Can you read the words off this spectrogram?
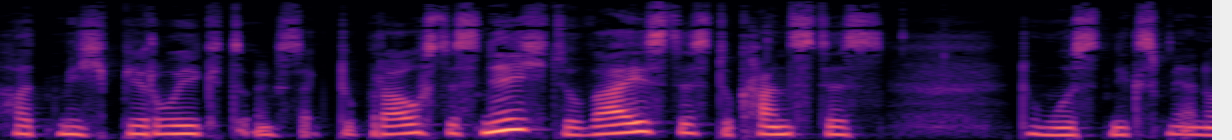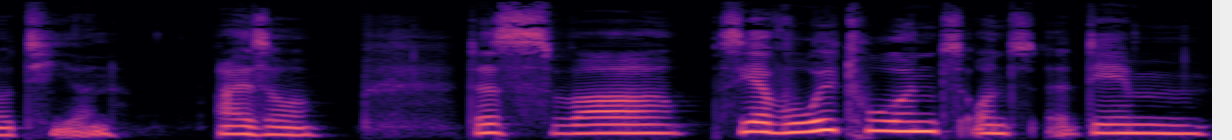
hat mich beruhigt und gesagt, du brauchst es nicht, du weißt es, du kannst es, du musst nichts mehr notieren. Also, das war sehr wohltuend und dem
